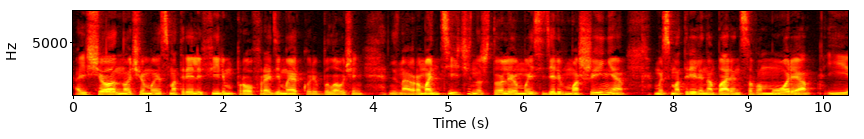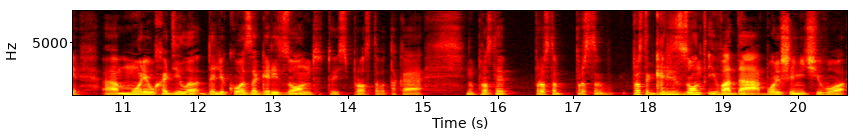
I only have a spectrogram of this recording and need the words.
А еще ночью мы смотрели фильм про Фредди Меркури. Было очень, не знаю, романтично, что ли. Мы сидели в машине, мы смотрели на Баренцево море, и э, море уходило далеко за горизонт, то есть просто вот такая, ну просто, просто, просто просто горизонт и вода, больше ничего.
